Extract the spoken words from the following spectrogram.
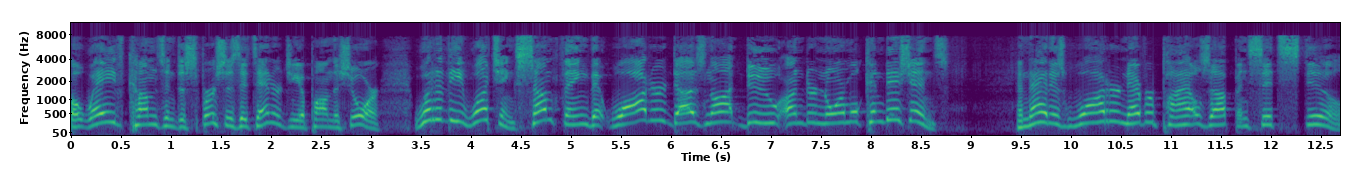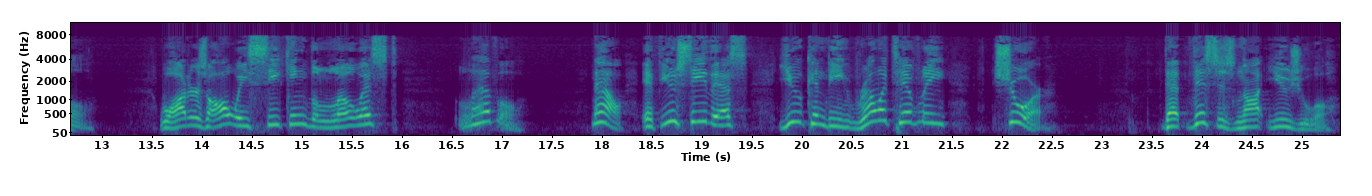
A wave comes and disperses its energy upon the shore. What are they watching? Something that water does not do under normal conditions. And that is water never piles up and sits still. Water's always seeking the lowest level. Now, if you see this, you can be relatively sure that this is not usual.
